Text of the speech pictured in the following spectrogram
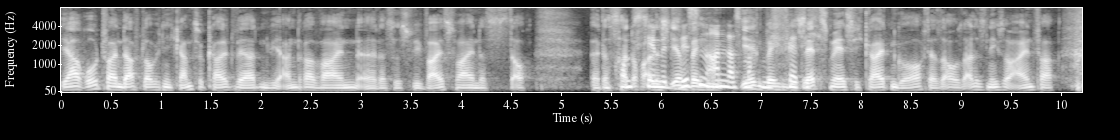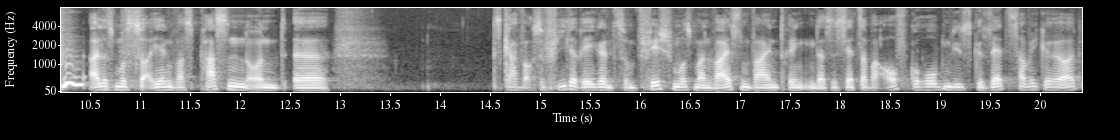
Ja, Rotwein darf, glaube ich, nicht ganz so kalt werden wie anderer Wein. Äh, Das ist wie Weißwein. Das ist auch. äh, Das hat doch alles mit irgendwelchen, an, irgendwelchen. Gesetzmäßigkeiten gehorcht. Das ist auch alles nicht so einfach. alles muss zu irgendwas passen und äh, es gab auch so viele Regeln. Zum Fisch muss man weißen Wein trinken. Das ist jetzt aber aufgehoben, dieses Gesetz, habe ich gehört.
